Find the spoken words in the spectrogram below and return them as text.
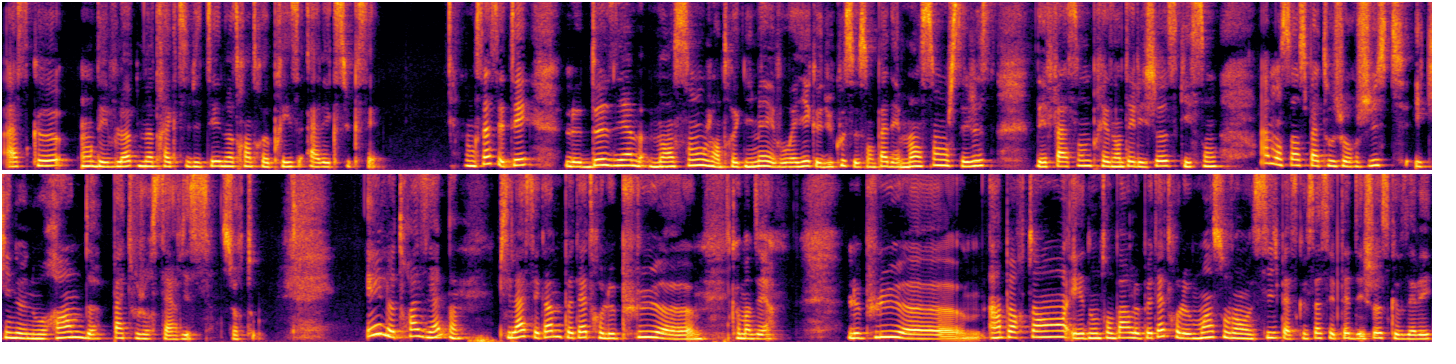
à ce que on développe notre activité, notre entreprise avec succès. Donc ça, c'était le deuxième mensonge, entre guillemets, et vous voyez que du coup, ce sont pas des mensonges, c'est juste des façons de présenter les choses qui sont, à mon sens, pas toujours justes et qui ne nous rendent pas toujours service, surtout. Et le troisième, puis là, c'est comme peut-être le plus, euh, comment dire, le plus euh, important et dont on parle peut-être le moins souvent aussi parce que ça c'est peut-être des choses que vous avez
